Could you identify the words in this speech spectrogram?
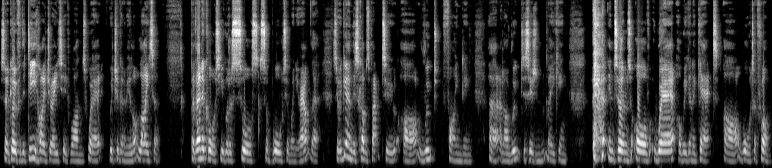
So go for the dehydrated ones, where which are going to be a lot lighter. But then, of course, you've got to source some water when you're out there. So again, this comes back to our route finding uh, and our route decision making in terms of where are we going to get our water from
